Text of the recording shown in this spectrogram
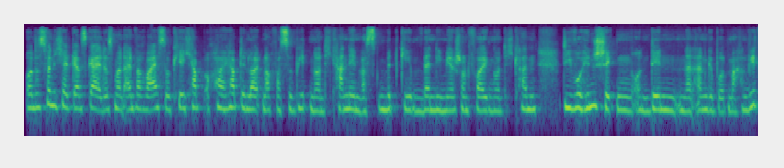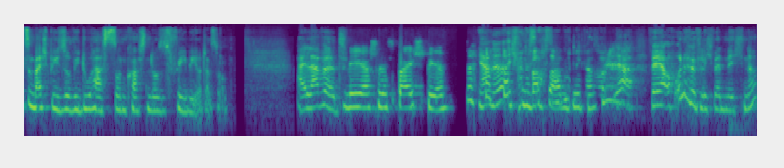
Und das finde ich halt ganz geil, dass man einfach weiß, okay, ich habe ich hab den Leuten auch was zu bieten und ich kann denen was mitgeben, wenn die mir schon folgen und ich kann die wohin schicken und denen ein Angebot machen. Wie zum Beispiel, so wie du hast, so ein kostenloses Freebie oder so. I love it. Mega schönes Beispiel. Ja, ne? Ich fand das auch so gut. Also, ja, wäre ja auch unhöflich, wenn nicht, ne?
